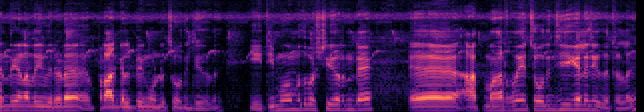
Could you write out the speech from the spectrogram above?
എന്ത് ചെയ്യണത്? ഇവരുടെ പ്രാഗൽഭ്യം കൊണ്ട് ചോദ്യം ചെയ്തത്. എ ടി മുഹമ്മദ് ബഷീറിന്റെ ആത്മാർത്ഥതയെ ചോദ്യം ചെയ്യുകയല്ല ചെയ്തിട്ടുള്ളത്?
